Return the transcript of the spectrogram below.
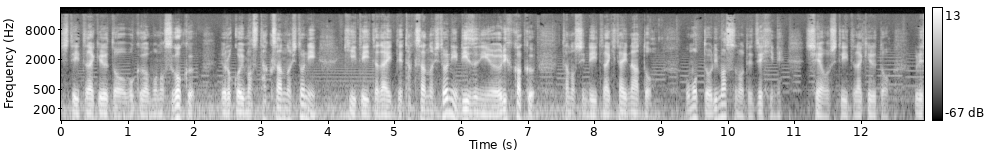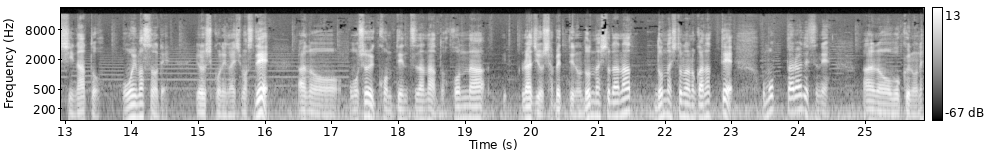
していただけると僕はものすごく喜びます。たくさんの人に聞いていただいて、たくさんの人にディズニーをより深く楽しんでいただきたいなと思っておりますので、ぜひね、シェアをしていただけると嬉しいなと思いますので、よろしくお願いします。で、あの面白いコンテンツだなと、こんなラジオ喋ってるのどんな人だなどんな人なのかなって思ったらですね、あの、僕のね、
